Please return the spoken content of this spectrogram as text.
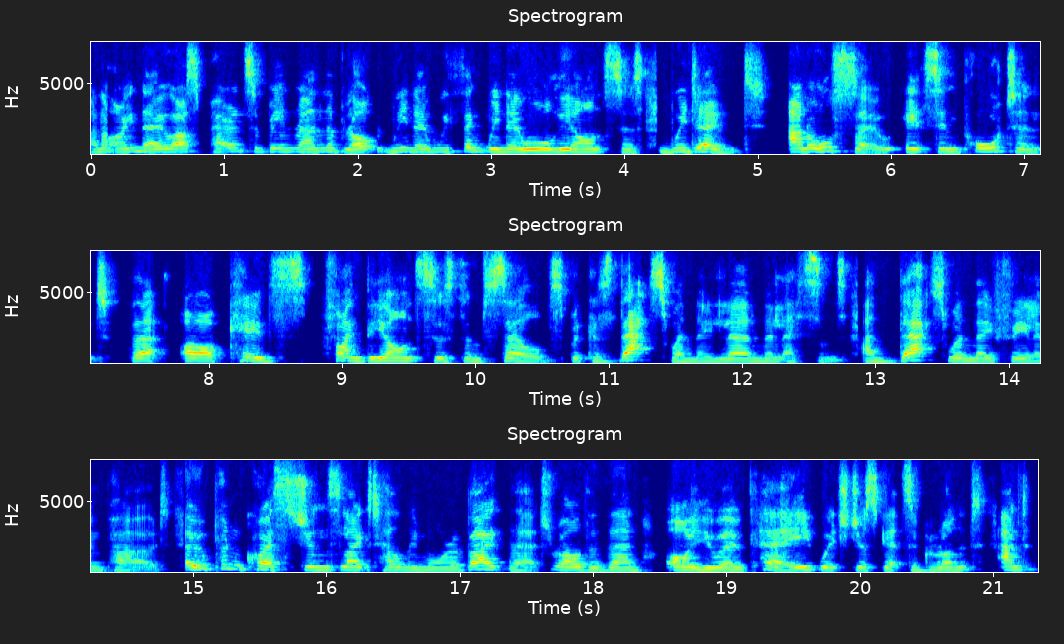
And I know us parents have been around the block. We know, we think we know all the answers. We don't. And also, it's important that our kids find the answers themselves because that's when they learn the lessons and that's when they feel empowered. Open questions like, tell me more about that, rather than, are you okay? which just gets a grunt. And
